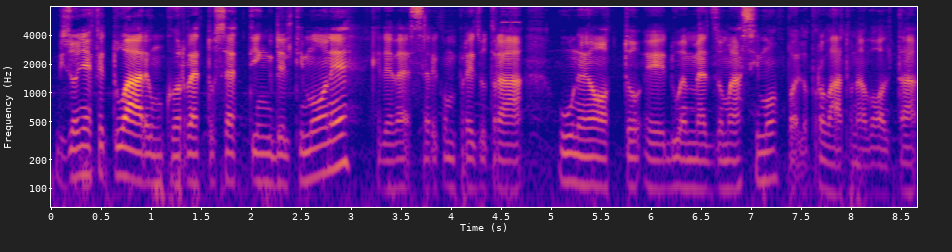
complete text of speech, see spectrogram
Bisogna effettuare un corretto setting del timone che deve essere compreso tra 1,8 e 2,5 massimo, poi l'ho provato una volta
